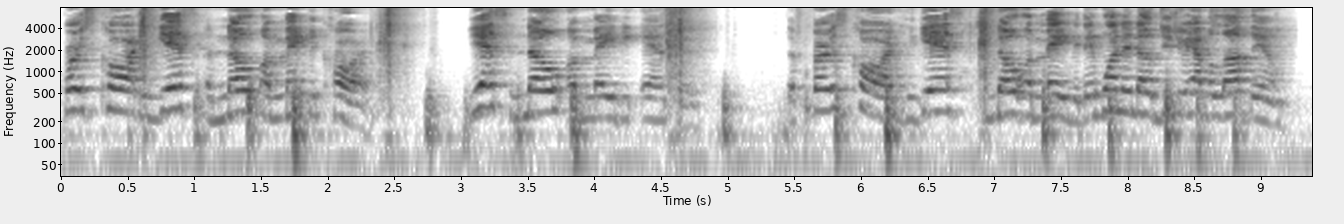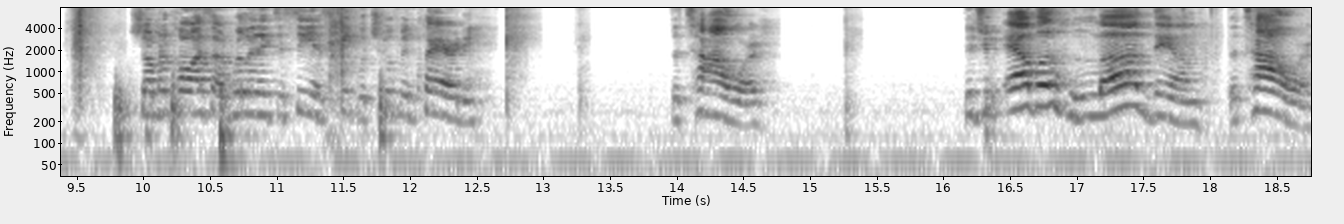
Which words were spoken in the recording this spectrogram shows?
First card yes, a no, or maybe card. Yes, no, or maybe answer. The first card, yes, no, or maybe. They want to know, did you ever love them? Show me the cards I really need to see and speak with truth and clarity. The tower. Did you ever love them? The tower.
